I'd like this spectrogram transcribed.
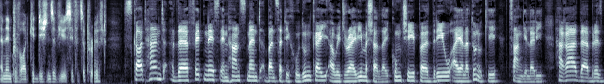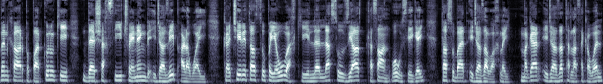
and then provide conditions of use if it's approved. سکاټ هانت د فټنس انهانسمنت بنسټي خودونکي او اجرایوي مشر دی کوم چې په دریو ایالتونو کې څنګه لري هغه د برزبن ښار په پارکونو کې د شخصي ټریننګ د اجازه په اړه وایي کچېره تاسو په یو وخت کې ل لاسو زیات کسان ووسیږئ تاسو باید اجازه واخلئ مګر اجازه ترلاسه کول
